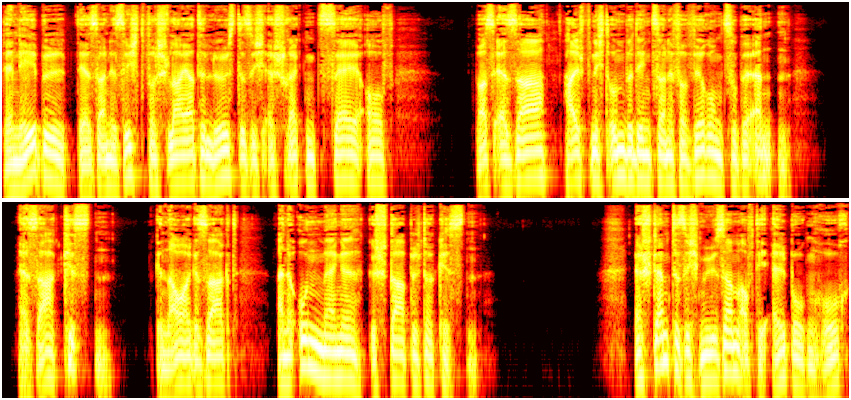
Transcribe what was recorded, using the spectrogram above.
Der Nebel, der seine Sicht verschleierte, löste sich erschreckend zäh auf. Was er sah, half nicht unbedingt seine Verwirrung zu beenden. Er sah Kisten, genauer gesagt, eine Unmenge gestapelter Kisten. Er stemmte sich mühsam auf die Ellbogen hoch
